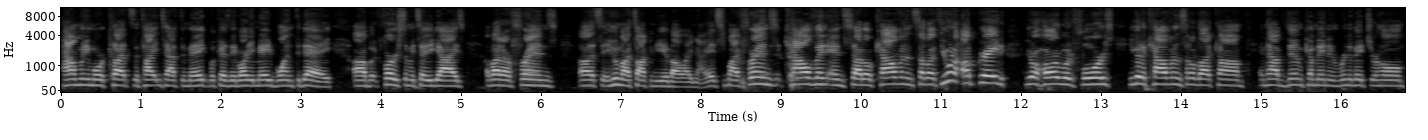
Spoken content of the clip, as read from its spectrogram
how many more cuts the Titans have to make because they've already made one today. Uh, but first, let me tell you guys about our friends uh, let's see, who am I talking to you about right now? It's my friends Calvin and Settle. Calvin and Settle. If you want to upgrade your hardwood floors, you go to calvinandsettle.com and have them come in and renovate your home,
